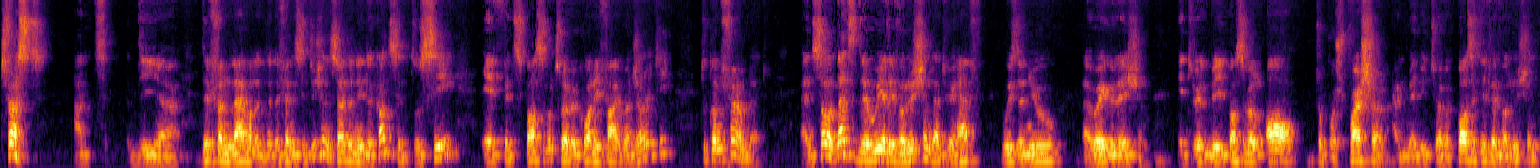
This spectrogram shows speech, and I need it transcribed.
trust at the different level in the different institutions, certainly the Council, to see if it's possible to have a qualified majority to confirm that. And so that's the real evolution that we have with the new uh, regulation. It will be possible or to push pressure and maybe to have a positive evolution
